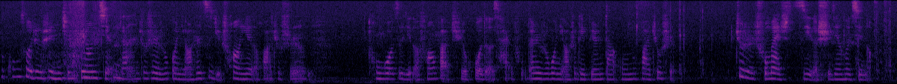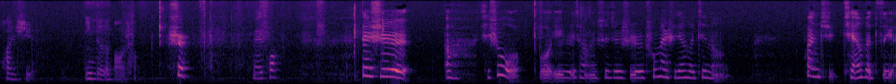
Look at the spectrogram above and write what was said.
就工作这个事情其实非常简单，就是如果你要是自己创业的话，就是通过自己的方法去获得财富；但是如果你要是给别人打工的话，就是就是出卖自己的时间和技能，换取应得的报酬。是，没错。但是，啊，其实我我一直想的是，就是出卖时间和技能，换取钱和资源，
